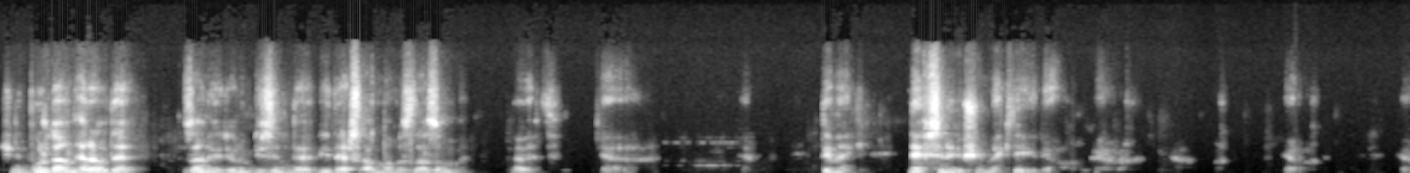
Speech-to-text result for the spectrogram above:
Şimdi buradan herhalde zannediyorum bizim de bir ders almamız lazım mı? Evet. Ya. Demek nefsini düşünmek değil ya. Ya bak. Ya bak. Ya.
